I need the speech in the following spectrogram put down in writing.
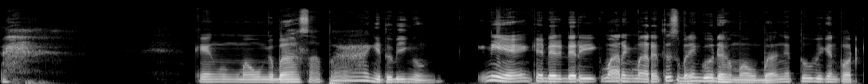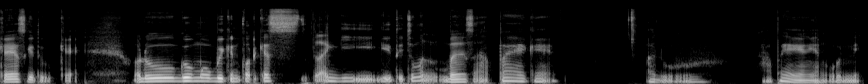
kayak mau ngebahas apa gitu bingung ini ya kayak dari dari kemarin-kemarin tuh sebenarnya gue udah mau banget tuh bikin podcast gitu. Kayak aduh gue mau bikin podcast lagi gitu. Cuman bahas apa ya kayak aduh apa ya yang yang unik?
